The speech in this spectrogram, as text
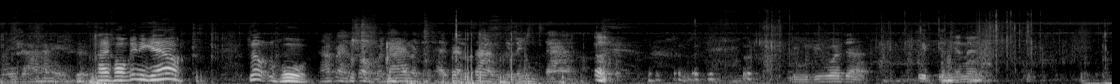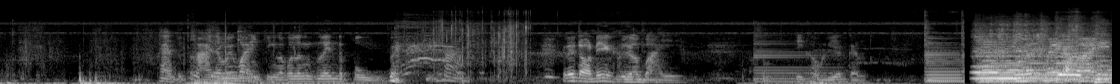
ไม่ได้ขายของกันอีกแล้วแล้วโอ้โหถ้าแผ่นซ่องไม่ได้เราจะใช้แผ่นสร้างคือเล่นกีตาร์ ดูที่ว่าจะอึดกันแค่ไหนแผ่นสุดท้ายจะไม่ไหวจริงๆเราก็เล่นเล่นตะปูได้นอนนี่เกลือใบ ที่เขาเรียกกัน ไม่กลับมาอีก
